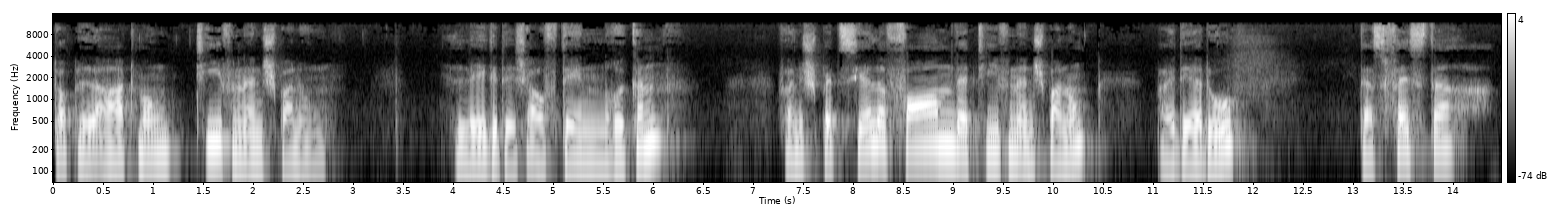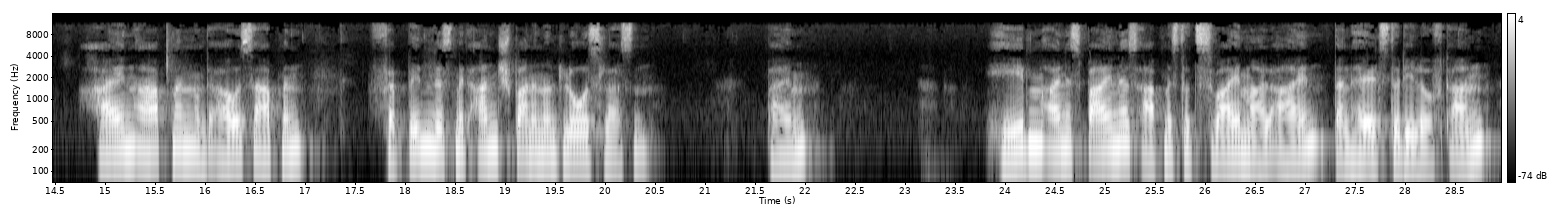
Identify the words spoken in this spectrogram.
Doppelatmung, Tiefenentspannung. Lege dich auf den Rücken für eine spezielle Form der tiefen Entspannung, bei der du das feste Einatmen und Ausatmen verbindest mit Anspannen und Loslassen. Beim Heben eines Beines atmest du zweimal ein, dann hältst du die Luft an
